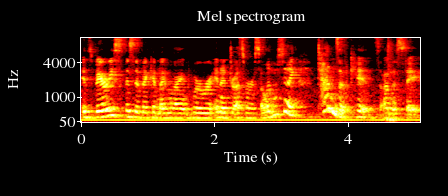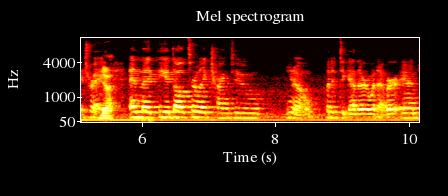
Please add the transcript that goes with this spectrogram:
it's very specific in my mind, where we're in a dress rehearsal and there's like tons of kids on the stage, right? Yeah. And like the adults are like trying to, you know, put it together or whatever. And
